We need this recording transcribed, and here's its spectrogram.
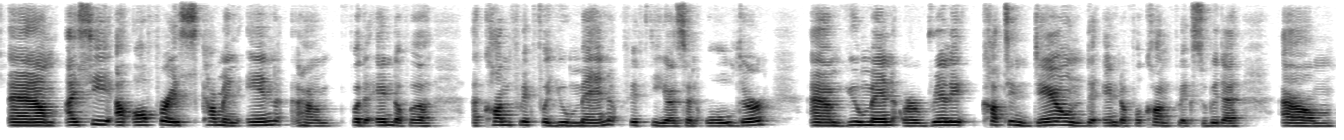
um, I see an offer is coming in um, for the end of a, a conflict for you men, 50 years and older. Um, you men are really cutting down the end of a conflict with a um,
